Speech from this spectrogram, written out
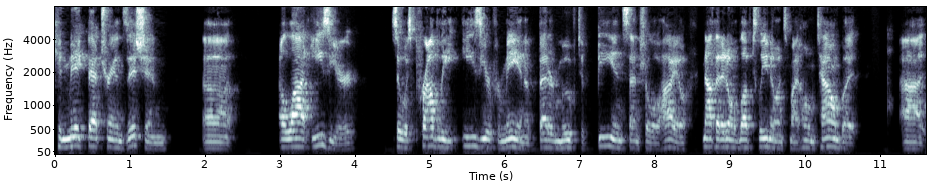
can make that transition uh, a lot easier so it was probably easier for me and a better move to be in Central Ohio. Not that I don't love Toledo; it's my hometown, but uh,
